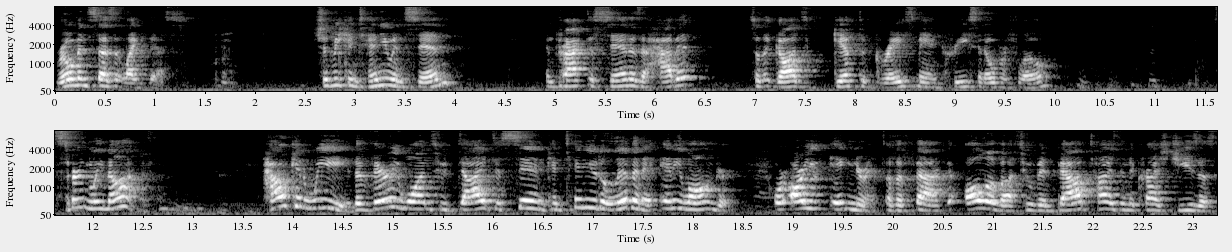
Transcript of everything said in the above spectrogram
Romans says it like this should we continue in sin and practice sin as a habit so that God's gift of grace may increase and overflow? Certainly not. How can we, the very ones who died to sin, continue to live in it any longer? Or are you ignorant of the fact that all of us who have been baptized into Christ Jesus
